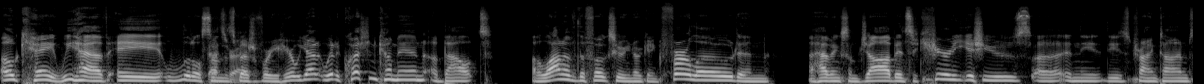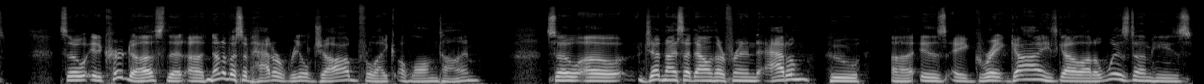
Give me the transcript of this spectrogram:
Okay, we have a little something right. special for you here. We got we had a question come in about a lot of the folks who are you know getting furloughed and uh, having some job insecurity issues uh, in the, these trying times. So it occurred to us that uh, none of us have had a real job for like a long time. So uh, Jed and I sat down with our friend Adam, who uh, is a great guy. He's got a lot of wisdom. He's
